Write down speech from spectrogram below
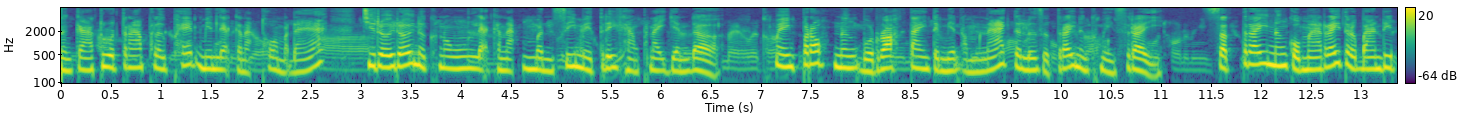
និងការត្រួតត្រាផ្លូវភេទមានលក្ខណៈធម្មតា ជារឿយៗនៅក្នុងលក្ខណៈមិនស៊ីមេទ្រីខាងផ្នែក gender ក្មេងប្រុសនិងបុរសតែងតែមានអំណាចទៅលើស្ត្រីនិងក្មេងស្រីស្ត្រីនិងកុមារីត្រូវបានរៀប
